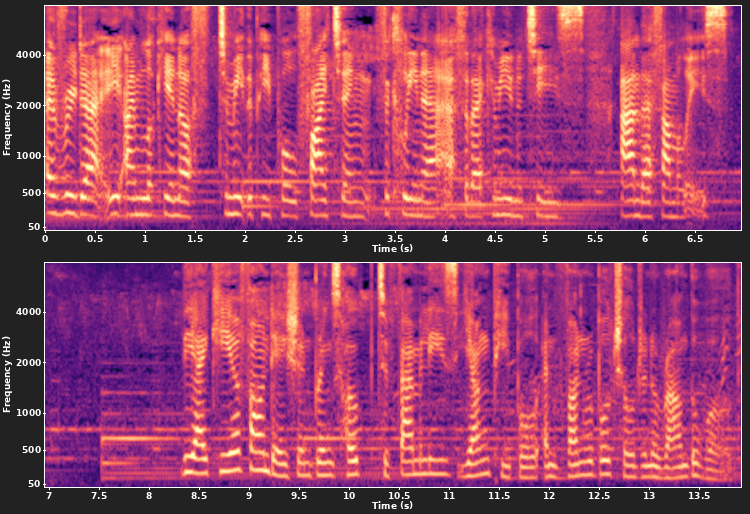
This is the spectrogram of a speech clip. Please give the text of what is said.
every day I'm lucky enough to meet the people fighting for clean air for their communities and their families. The IKEA Foundation brings hope to families, young people, and vulnerable children around the world.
